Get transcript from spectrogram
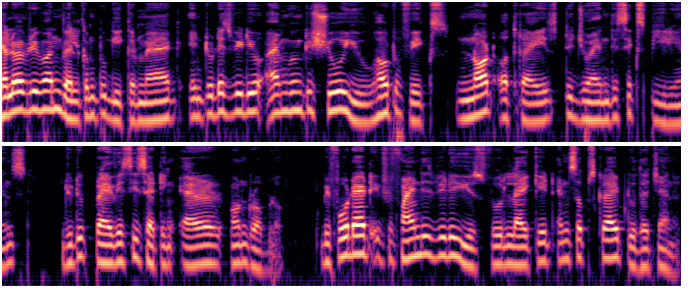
Hello everyone, welcome to Geeker Mag. In today's video, I am going to show you how to fix not authorized to join this experience due to privacy setting error on Roblox. Before that, if you find this video useful, like it and subscribe to the channel.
